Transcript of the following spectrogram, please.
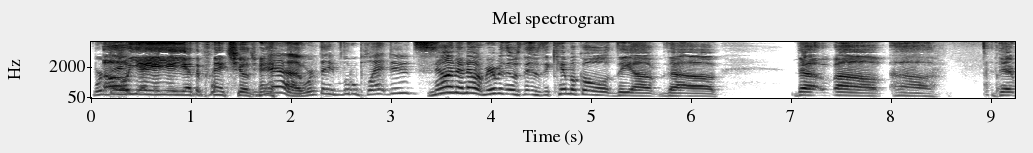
Weren't Oh they, yeah, yeah, yeah, yeah. The plant children. Yeah, weren't they little plant dudes? No, no, no. Remember, there was, there was the chemical, the uh, the uh, the uh, uh, the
